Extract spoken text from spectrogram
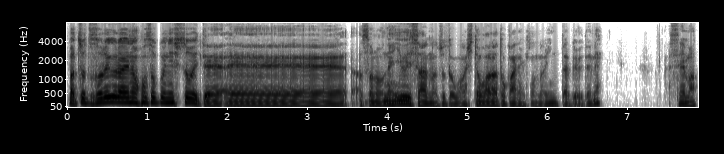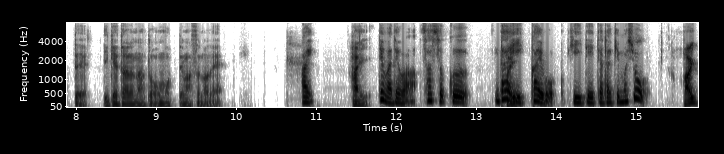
まあ、ちょっとそれぐらいの補足にしといて、えーそのねゆいさんのちょっとまあ人柄とかにこのインタビューでね迫っていけたらなと思ってますのではいはいではでは早速第1回を聞いていただきましょう。はい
